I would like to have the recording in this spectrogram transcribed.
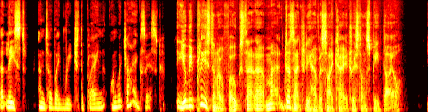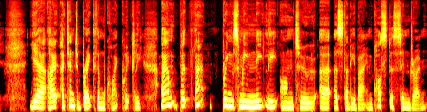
at least until they reach the plane on which I exist. You'll be pleased to know, folks, that uh, Matt does actually have a psychiatrist on speed dial. Yeah, I, I tend to break them quite quickly. Um, but that brings me neatly onto uh, a study about imposter syndrome.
